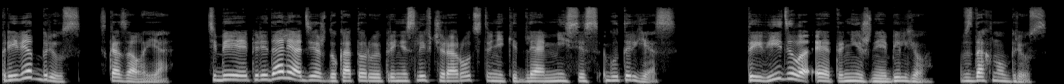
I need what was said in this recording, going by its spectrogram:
«Привет, Брюс», — сказала я. «Тебе передали одежду, которую принесли вчера родственники для миссис Гутерьес?» «Ты видела это нижнее белье?» — вздохнул Брюс.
